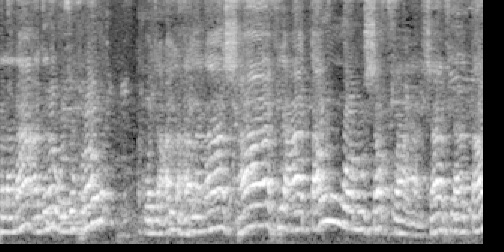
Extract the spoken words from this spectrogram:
لنا أجرا وزخرا. واجعلها لنا شافعة ومشفعة شافعة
